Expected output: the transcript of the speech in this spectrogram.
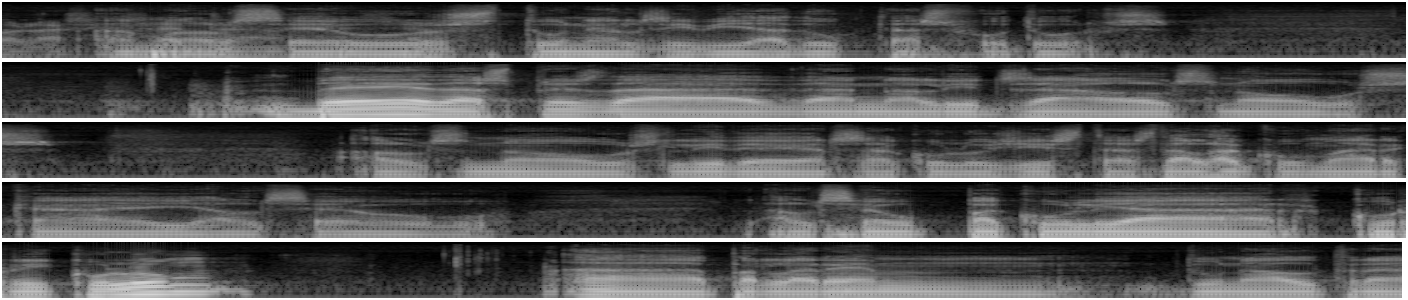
O la C16, amb els seus túnels i viaductes futurs. Bé, després de- d'analitzar els nous els nous líders ecologistes de la comarca i el seu, el seu peculiar currículum, eh, parlarem d'una altra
